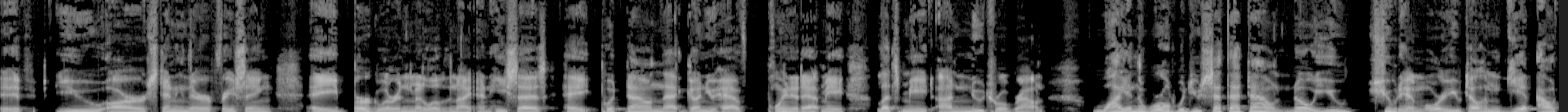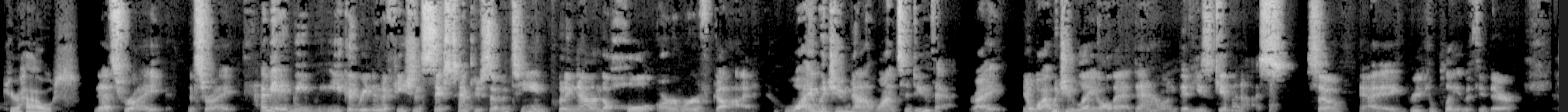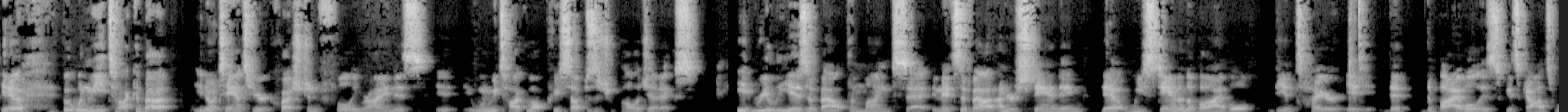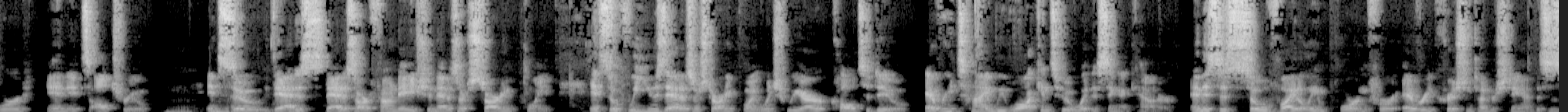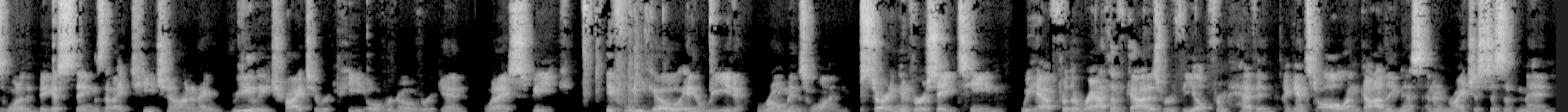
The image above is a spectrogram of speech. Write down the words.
if you are standing there facing a burglar in the middle of the night and he says, Hey, put down that gun you have pointed at me. Let's meet on neutral ground. Why in the world would you set that down? No, you shoot him or you tell him, Get out your house. That's right. That's right. I mean, we you could read in Ephesians 6, 10 through 17, putting on the whole armor of God. Why would you not want to do that, right? You know, why would you lay all that down that he's given us? So yeah, I agree completely with you there. You know, but when we talk about, you know, to answer your question fully, Ryan, is it, when we talk about presuppositional apologetics, it really is about the mindset and it's about understanding that we stand on the bible the entire it, that the bible is is god's word and it's all true mm-hmm. and so that is that is our foundation that is our starting point and so if we use that as our starting point, which we are called to do, every time we walk into a witnessing encounter, and this is so vitally important for every Christian to understand, this is one of the biggest things that I teach on and I really try to repeat over and over again when I speak. If we go and read Romans 1, starting in verse 18, we have, For the wrath of God is revealed from heaven against all ungodliness and unrighteousness of men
